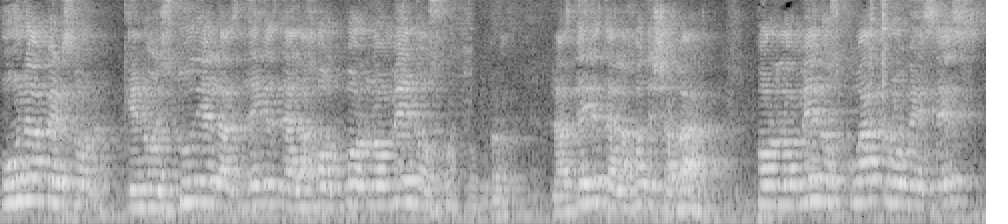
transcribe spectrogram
una persona que no estudie las leyes de Alajot, por lo menos, perdón, las leyes de Alajot de Shabbat, por lo menos cuatro veces,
